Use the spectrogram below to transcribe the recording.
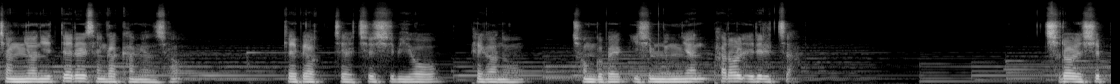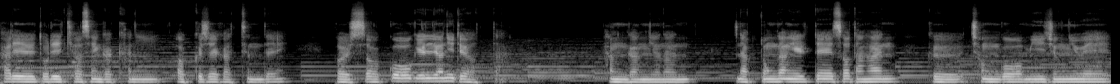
작년 이때를 생각하면서 개벽 제72호 백안호 1926년 8월 1일자 7월 18일 돌이켜 생각하니 엊그제 같은데 벌써 꼭 1년이 되었다. 한강연안 낙동강 일대에서 당한 그 청고 미증류의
